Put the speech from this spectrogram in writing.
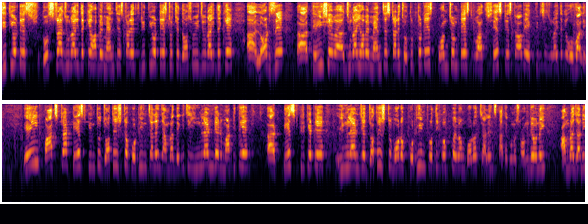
দ্বিতীয় টেস্ট, দোসরা জুলাই থেকে হবে ম্যানচেস্টারে তৃতীয় টেস্ট হচ্ছে দশই জুলাই থেকে লর্ডসে তেইশে জুলাই হবে ম্যানচেস্টারে চতুর্থ টেস্ট, পঞ্চম টেস্ট বা শেষ টেস্টটা হবে একত্রিশে জুলাই থেকে ওভালে। এই পাঁচটা টেস্ট কিন্তু যথেষ্ট কঠিন চ্যালেঞ্জ আমরা দেখেছি ইংল্যান্ডের মাটিতে টেস্ট ক্রিকেটে ইংল্যান্ড যে যথেষ্ট বড় কঠিন প্রতিপক্ষ এবং বড় চ্যালেঞ্জ তাতে কোনো সন্দেহ নেই। আমরা জানি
